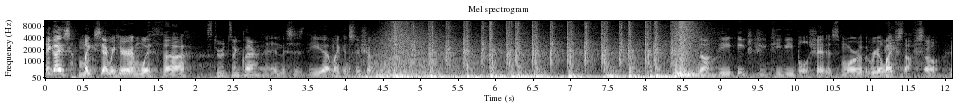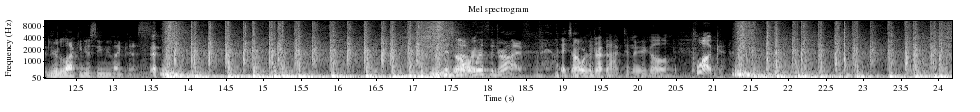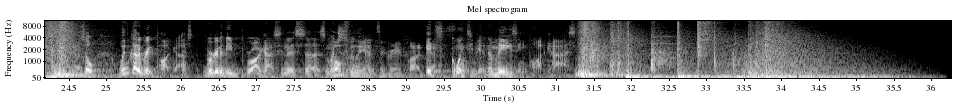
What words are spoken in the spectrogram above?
Hey guys, Mike Stammer here. I'm with, uh, Stuart Sinclair. and this is the uh, Mike and Stu Show. Not the HGTV bullshit. It's more the real life stuff. So You're lucky to see me like this. it's not, Not worth. worth the drive. It's not worth the drive to Acton. There you go. Plug. We've got a great podcast. We're going to be broadcasting this uh, as much as we can. Hopefully, it's a great podcast. It's going to be an amazing podcast.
